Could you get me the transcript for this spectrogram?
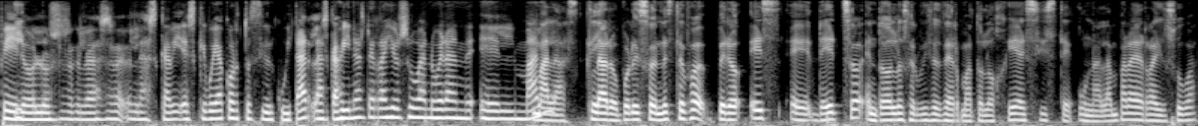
Pero los, las, las cabinas, es que voy a cortocircuitar, las cabinas de rayos UVA no eran el mal. Malas, claro, por eso en este pero es, eh, de hecho, en todos los servicios de dermatología existe una lámpara de rayos UVA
